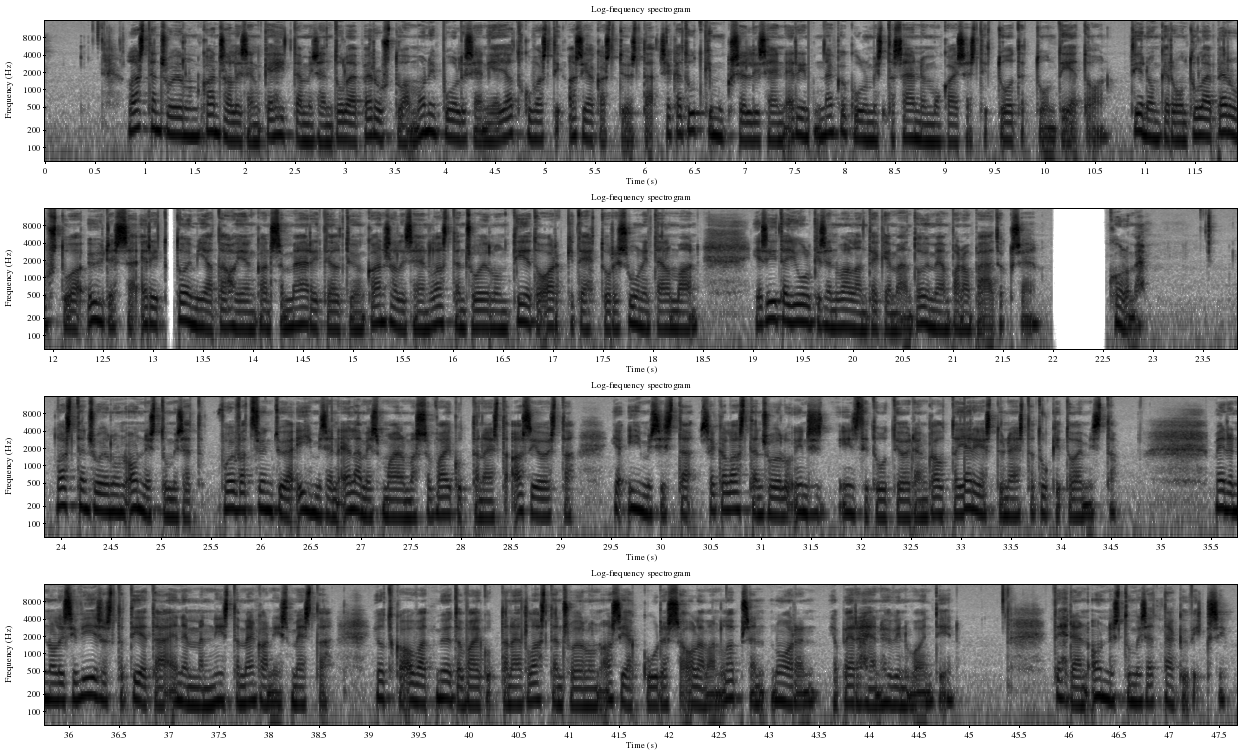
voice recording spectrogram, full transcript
Lastensuojelun kansallisen kehittämisen tulee perustua monipuoliseen ja jatkuvasti asiakastyöstä sekä tutkimukselliseen eri näkökulmista säännönmukaisesti tuotettuun tietoon. Tiedonkeruun tulee perustua yhdessä eri toimijatahojen kanssa määriteltyyn kansalliseen lastensuojelun tietoarkkitehtuurisuunnitelmaan ja siitä julkisen vallan tekemään toimeenpanopäätökseen. 3. Lastensuojelun onnistumiset voivat syntyä ihmisen elämismaailmassa vaikuttaneista asioista ja ihmisistä sekä lastensuojeluinstituutioiden kautta järjestyneistä tukitoimista. Meidän olisi viisasta tietää enemmän niistä mekanismeista, jotka ovat myötävaikuttaneet lastensuojelun asiakkuudessa olevan lapsen, nuoren ja perheen hyvinvointiin. Tehdään onnistumiset näkyviksi.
